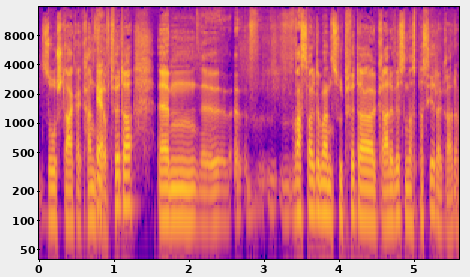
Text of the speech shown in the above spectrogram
so stark erkannt Ja. wie auf Twitter. Ähm, äh, was sollte man zu Twitter gerade wissen? Was passiert da gerade?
